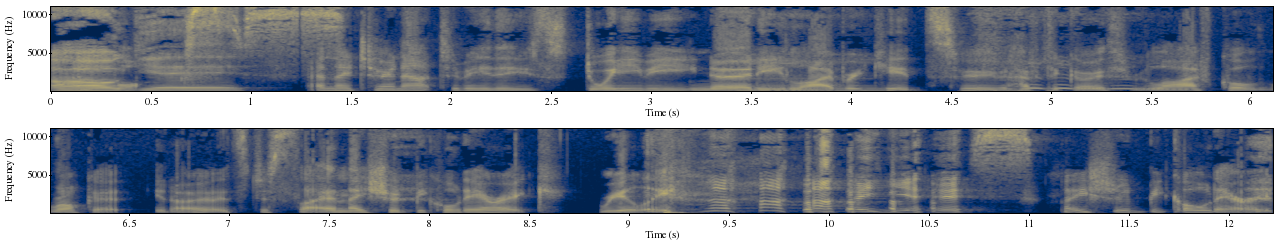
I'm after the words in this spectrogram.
Oh Fox. yes. And they turn out to be these dweeby, nerdy library Mm. kids who have to go through life called Rocket. You know, it's just like, and they should be called Eric. Really, yes. they should be called Eric.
